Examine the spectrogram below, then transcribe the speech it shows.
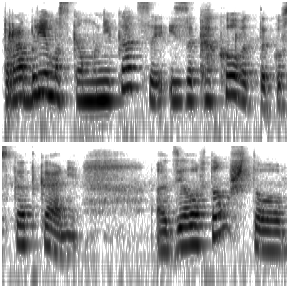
проблема с коммуникацией из-за какого-то куска ткани. А дело в том, что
